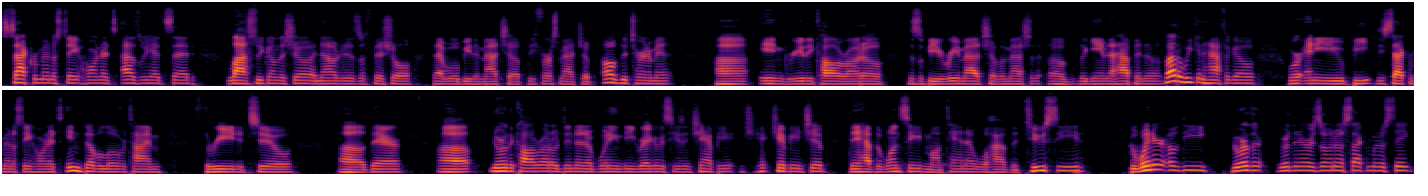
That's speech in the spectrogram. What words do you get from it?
Sacramento State Hornets, as we had said last week on the show, and now it is official that will be the matchup, the first matchup of the tournament uh, in Greeley, Colorado. This will be a rematch of a match of the game that happened about a week and a half ago, where NAU beat the Sacramento State Hornets in double overtime, three to two. Uh, there, uh, Northern Colorado didn't end up winning the regular season champion ch- championship. They have the one seed. Montana will have the two seed. The winner of the Northern Northern Arizona Sacramento State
